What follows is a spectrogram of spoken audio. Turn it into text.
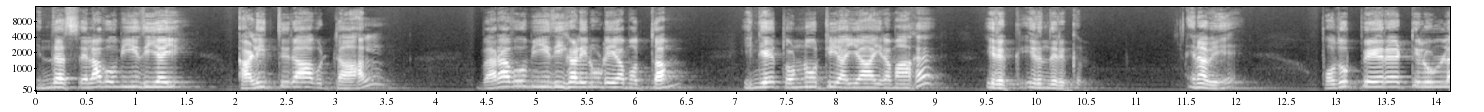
இந்த செலவு மீதியை கழித்திராவிட்டால் வரவு மீதிகளினுடைய மொத்தம் இங்கே தொண்ணூற்றி ஐயாயிரமாக இருக்கு இருந்திருக்கும் எனவே பொதுப்பேரேட்டில் உள்ள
